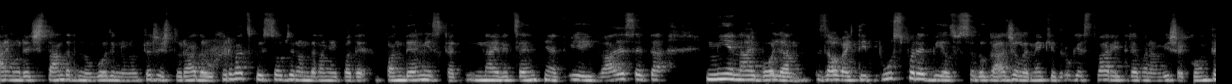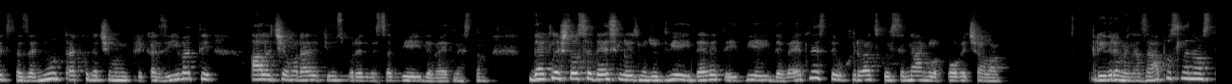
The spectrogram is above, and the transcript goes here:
ajmo reći, standardnu godinu na tržištu rada u Hrvatskoj, s obzirom da nam je pandemijska najrecentnija 2020. nije najbolja za ovaj tip usporedbi, jer su se događale neke druge stvari i treba nam više konteksta za nju, tako da ćemo mi prikazivati, ali ćemo raditi usporedbe sa 2019. Dakle, što se desilo između 2009. i 2019. U Hrvatskoj se naglo povećala privremena zaposlenost,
